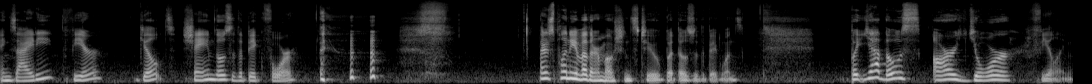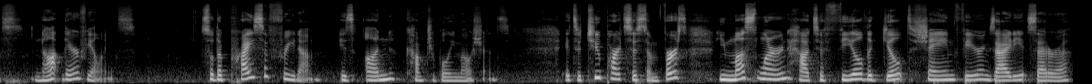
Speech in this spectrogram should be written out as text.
Anxiety, fear, guilt, shame, those are the big four. There's plenty of other emotions too, but those are the big ones. But yeah, those are your feelings, not their feelings. So the price of freedom is uncomfortable emotions. It's a two-part system. First, you must learn how to feel the guilt, shame, fear, anxiety, etc.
